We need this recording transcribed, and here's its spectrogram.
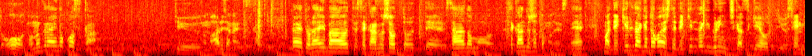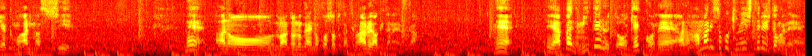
トをどのぐらい残すかっていうのもあるじゃないですか。例えばドライバー打って、セカンドショット打って、サードも、セカンドショットもですね、まあ、できるだけ飛ばして、できるだけグリーンに近づけようっていう戦略もありますし、ね、あのー、まあ、どのぐらい残そうとかってのもあるわけじゃないですか。ね、で、やっぱりね、見てると結構ね、あの、あまりそこ気にしてる人がね、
